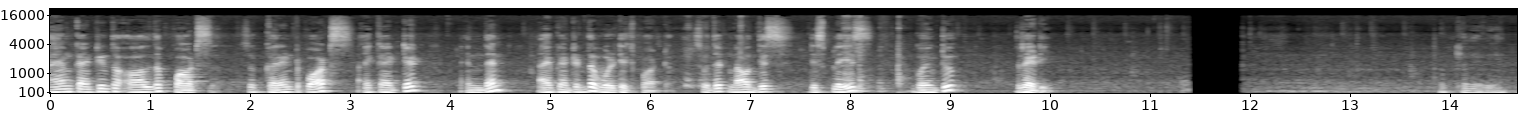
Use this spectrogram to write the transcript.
I am connecting the all the ports so current ports I connected and then I have connected the voltage port so that now this display is going to ready. Okay there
